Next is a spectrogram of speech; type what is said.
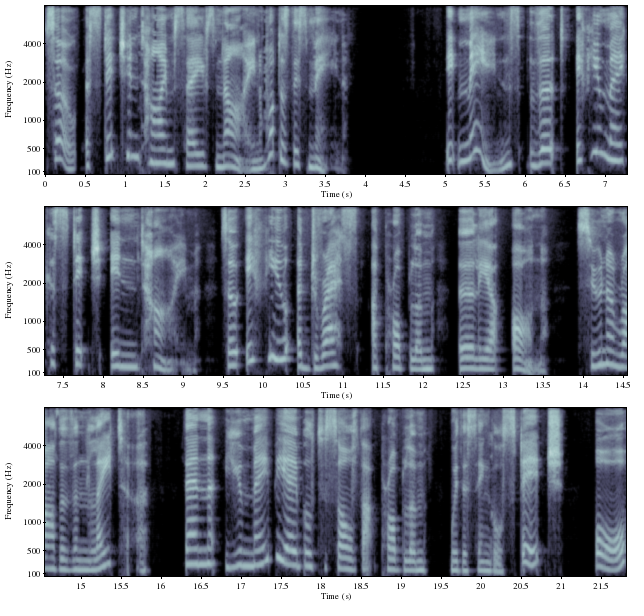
So a stitch in time saves nine. What does this mean? It means that if you make a stitch in time, so if you address a problem earlier on, sooner rather than later, then you may be able to solve that problem with a single stitch or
